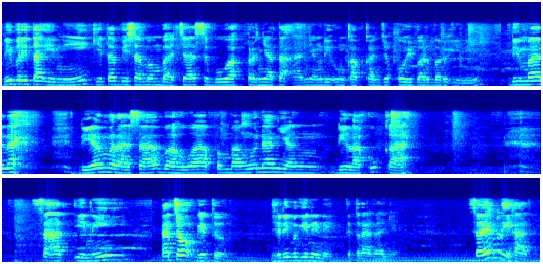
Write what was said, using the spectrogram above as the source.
Di berita ini kita bisa membaca sebuah pernyataan yang diungkapkan Jokowi baru-baru ini di mana dia merasa bahwa pembangunan yang dilakukan saat ini kacau gitu. Jadi begini nih keterangannya. Saya melihat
